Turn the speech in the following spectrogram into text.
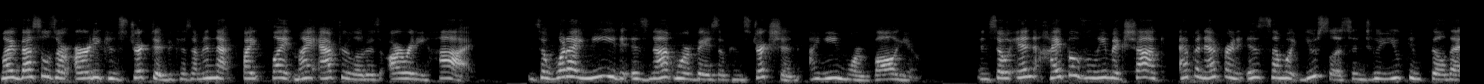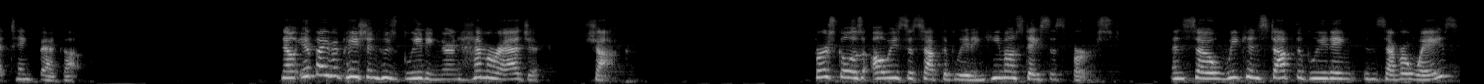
my vessels are already constricted because I'm in that fight flight. My afterload is already high. And so what I need is not more vasoconstriction, I need more volume. And so in hypovolemic shock, epinephrine is somewhat useless until you can fill that tank back up. Now, if I have a patient who's bleeding, they're in hemorrhagic shock. First goal is always to stop the bleeding, hemostasis first. And so we can stop the bleeding in several ways.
